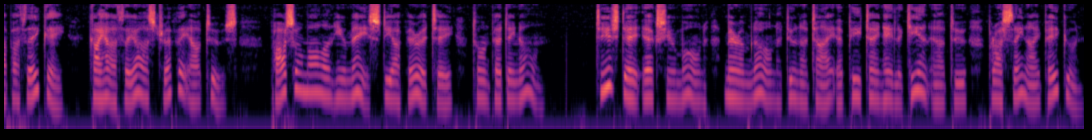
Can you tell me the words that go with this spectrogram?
apatheke, kai ha theas trepe autus, paso malan humes diaperite ton petenon. Tis de ex humon meramnon dunatai epitein helikian atu prasenai pekun,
